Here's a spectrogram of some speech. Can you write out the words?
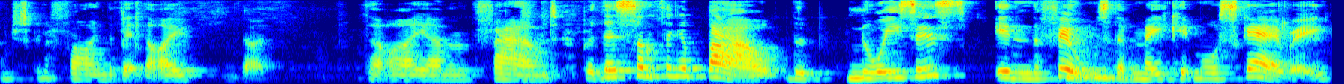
I'm just going to find the bit that I that, that I um, found. But there's something about the noises in the films that make it more scary,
